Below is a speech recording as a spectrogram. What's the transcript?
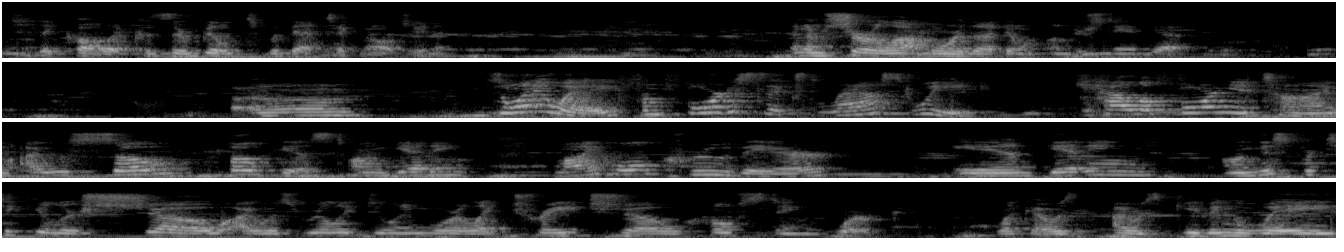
They call it because they're built with that technology in it. And I'm sure a lot more that I don't understand yet. Um, so anyway, from 4 to 6 last week, California time, I was so focused on getting my whole crew there and getting on this particular show, I was really doing more like trade show hosting work. Like I was I was giving away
